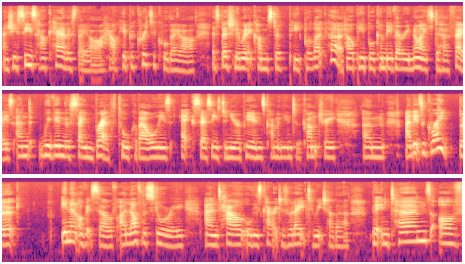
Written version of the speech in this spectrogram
And she sees how careless they are, how hypocritical they are, especially when it comes to people like her. How people can be very nice to her face and within the same breath talk about all these excess Eastern Europeans coming into the country. Um, and it's a great book in and of itself. I love the story and how all these characters relate to each other. But in terms of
